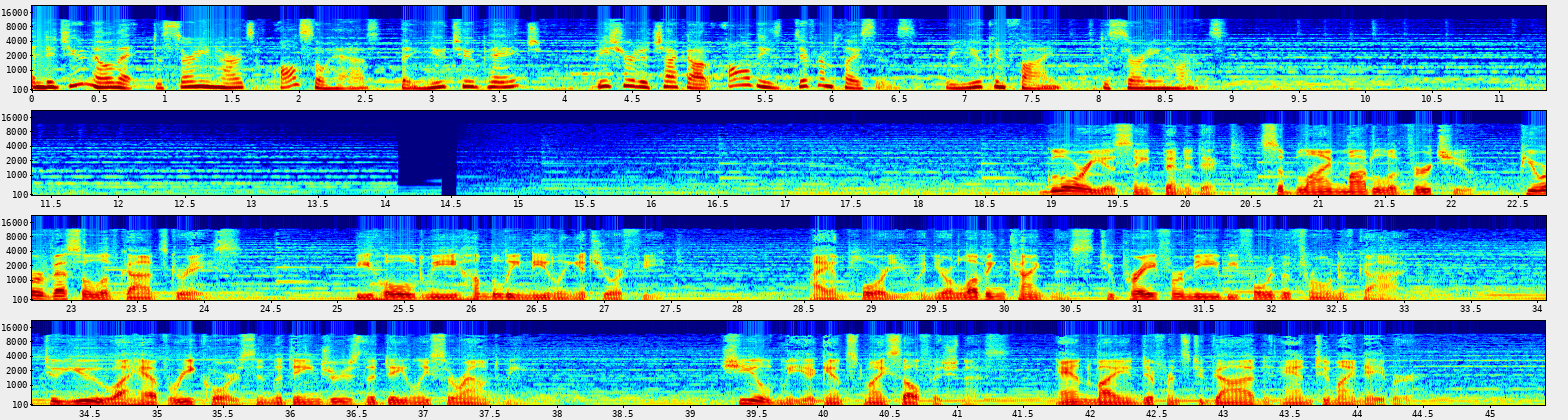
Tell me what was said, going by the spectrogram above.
And did you know that Discerning Hearts also has the YouTube page? Be sure to check out all these different places where you can find Discerning Hearts. Glorious Saint Benedict, sublime model of virtue, pure vessel of God's grace, behold me humbly kneeling at your feet. I implore you, in your loving kindness, to pray for me before the throne of God. To you I have recourse in the dangers that daily surround me. Shield me against my selfishness and my indifference to God and to my neighbor.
